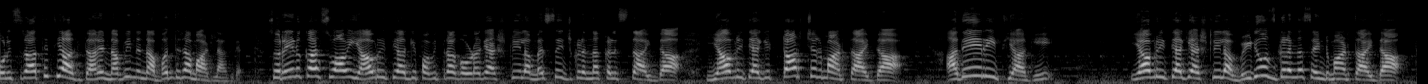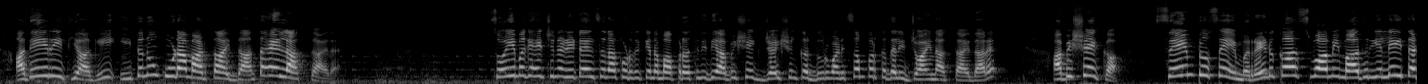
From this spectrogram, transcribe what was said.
ಪೊಲೀಸರ ಅತಿಥಿ ಆಗಿದ್ದಾನೆ ನವೀನನ್ನ ಬಂಧನ ಮಾಡಲಾಗಿದೆ. ಸೊ ರೇಣುಕಾ ಸ್ವಾಮಿ ಯಾವ ರೀತಿಯಾಗಿ ಪವಿತ್ರ ಗೌಡಗೆ ಅಶ್ಲೀಲ ಮೆಸೇಜ್ಗಳನ್ನ ಕಳಿಸ್ತಾ ಇದ್ದ? ಯಾವ ರೀತಿಯಾಗಿ ಟಾರ್ಚರ್ ಮಾಡ್ತಾ ಇದ್ದ? ಅದೇ ರೀತಿಯಾಗಿ ಯಾವ ರೀತಿಯಾಗಿ ಅಶ್ಲೀಲ ವಿಡಿಯೋಸ್ಗಳನ್ನ ಸೆಂಡ್ ಮಾಡ್ತಾ ಇದ್ದ? ಅದೇ ರೀತಿಯಾಗಿ ಈತನೂ ಕೂಡ ಮಾಡ್ತಾ ಇದ್ದ ಅಂತ ಹೇಳಲಾಗ್ತಾ ಇದೆ. ಸೊ ಈ ಬಗ್ಗೆ ಹೆಚ್ಚಿನ ಡೀಟೇಲ್ಸ್ ಅನ್ನ ಕೊಡೋದಕ್ಕೆ ನಮ್ಮ ಪ್ರತಿನಿಧಿ ಅಭಿಷೇಕ್ ಜೈಶಂಕರ್ ದೂರವಾಣಿ ಸಂಪರ್ಕದಲ್ಲಿ ಜಾಯಿನ್ ಆಗ್ತಾ ಇದ್ದಾರೆ. Abhishek same to same Renuka Swamy ಮಾದರಿಯಲ್ಲೇ ಈತ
